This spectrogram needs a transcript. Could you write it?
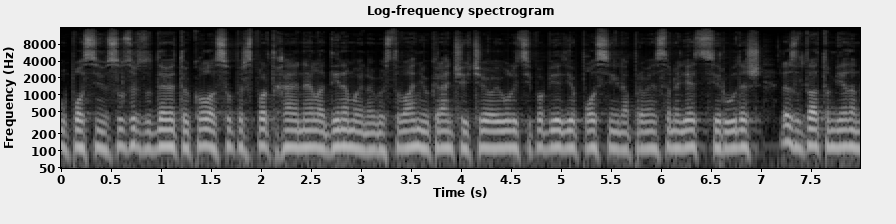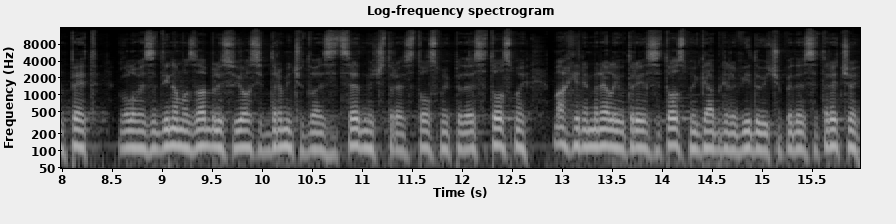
U posljednjem susretu devetog kola Supersport HNL-a Dinamo je na gostovanju u Krančevićevoj ulici pobijedio posljednjeg na prvenstvenoj ljestvici Rudeš rezultatom 1-5. Golove za Dinamo zabili su Josip Drmić u 27. 48. i 58. Mahir Emreli u 38. i Gabriel Vidović u 53.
